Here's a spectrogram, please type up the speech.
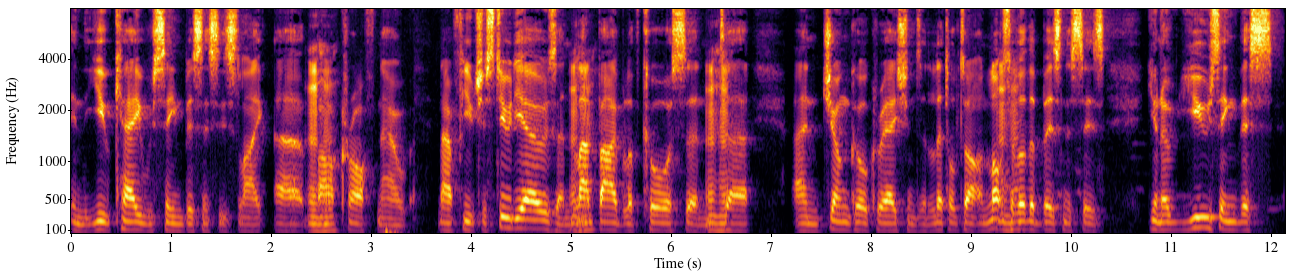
in the UK, we've seen businesses like uh, Mm-hmm. Barcroft now now Future Studios and Mm-hmm. Lad Bible, of course, and uh, and Jungle Creations and Little Dot and lots Mm-hmm. of other businesses, you know, using this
